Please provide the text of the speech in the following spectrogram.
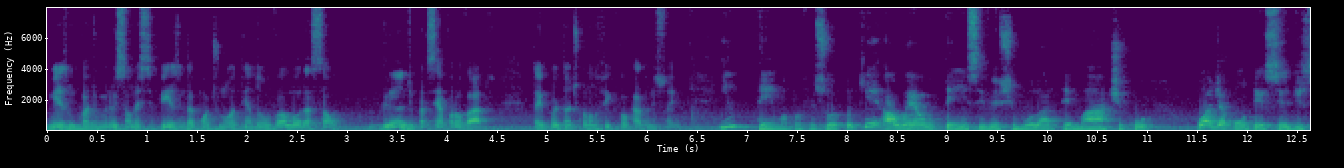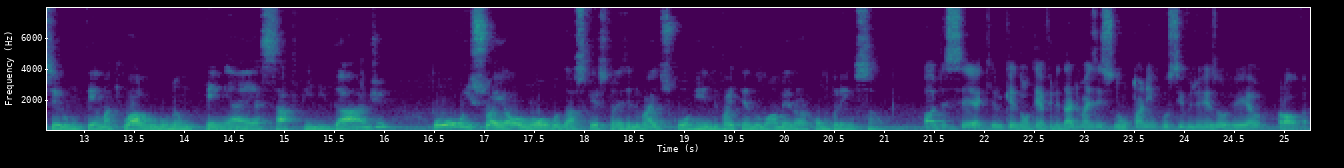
Mesmo com a diminuição desse peso, ainda continua tendo uma valoração grande para ser aprovado. Então é importante que o aluno fique focado nisso aí. E o tema, professor? Porque a UEL tem esse vestibular temático, Pode acontecer de ser um tema que o aluno não tenha essa afinidade, ou isso aí ao longo das questões ele vai discorrendo e vai tendo uma melhor compreensão? pode ser aquilo que ele não tem afinidade, mas isso não torna impossível de resolver a prova.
